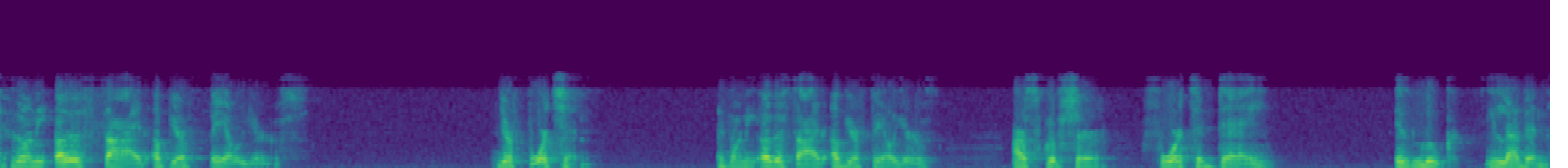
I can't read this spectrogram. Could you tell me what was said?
is on the other side of your failures. Your fortune is on the other side of your failures. Our scripture for today is Luke 11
